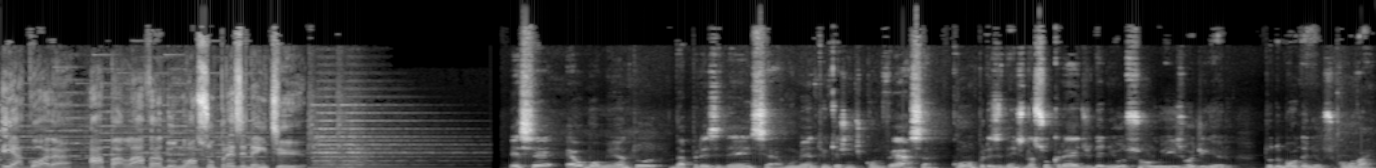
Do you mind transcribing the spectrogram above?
E agora, a palavra do nosso presidente. Esse é o momento da presidência, o momento em que a gente conversa com o presidente da Sucred, Denilson Luiz Rodrigueiro. Tudo bom, Denilson? Como vai?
